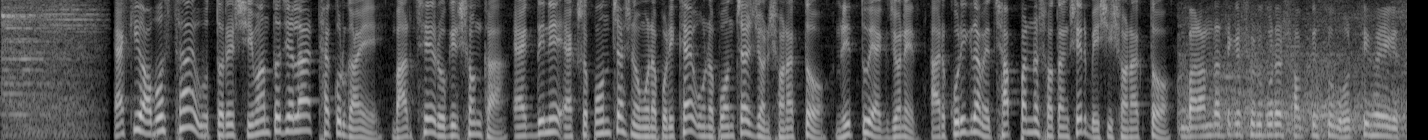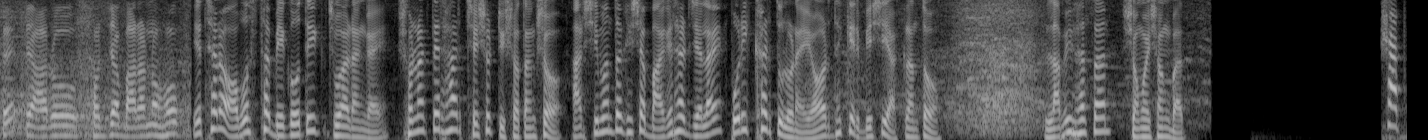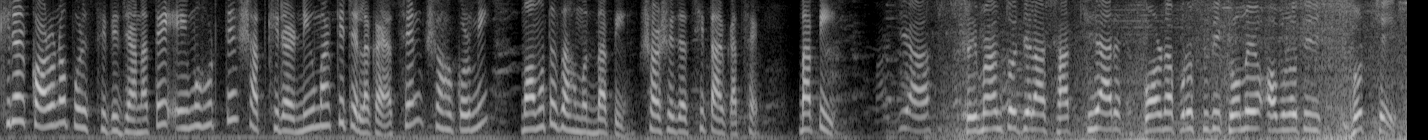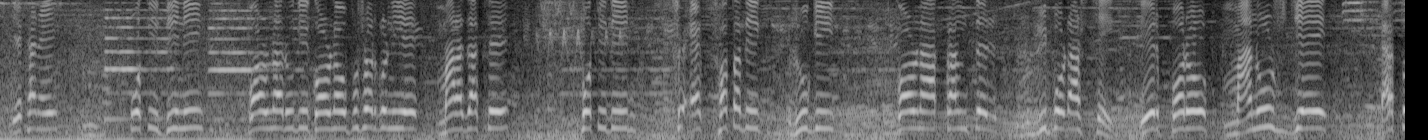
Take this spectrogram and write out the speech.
একই অবস্থায় উত্তরের সীমান্ত জেলা ঠাকুরগাঁয়ে বাড়ছে রোগীর সংখ্যা। একদিনে একশো পঞ্চাশ নমুনা পরীক্ষায় উনপঞ্চাশ জন শনাক্ত মৃত্যু একজনের আর কুড়িগ্রামে ছাপ্পান্ন শতাংশের বেশি শনাক্ত। বারান্দা থেকে শুরু করে সবকিছু ভর্তি হয়ে গেছে আরও শয্যা বাড়ানো হোক। এছাড়া অবস্থা বেগতিক চুয়াডাঙ্গায় শনাক্তের হার ছেষট্টি শতাংশ আর সীমান্ত ঘেঁষা বাগেরহাট জেলায় পরীক্ষার তুলনায় অর্ধেকের বেশি আক্রান্ত। লাবিব হাসান সময় সংবাদ। সাতক্ষীরার করোনা পরিস্থিতি জানাতে এই মুহূর্তে সাতক্ষীরার নিউ মার্কেট এলাকায় আছেন সহকর্মী মমতাজ আহমদ বাপি। সরাসরি যাচ্ছি তার কাছে। বাপি। সীমান্ত জেলার সাতক্ষীরার করোনা পরিস্থিতি ক্রমে অবনতি ঘটছে। এখানে প্রতিদিনই করোনা রোগী করোনা উপসর্গ নিয়ে মারা যাচ্ছে। প্রতিদিন এক শতাধিক রুগী করোনা আক্রান্তের রিপোর্ট আসছে। এরপরও মানুষ যে এত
